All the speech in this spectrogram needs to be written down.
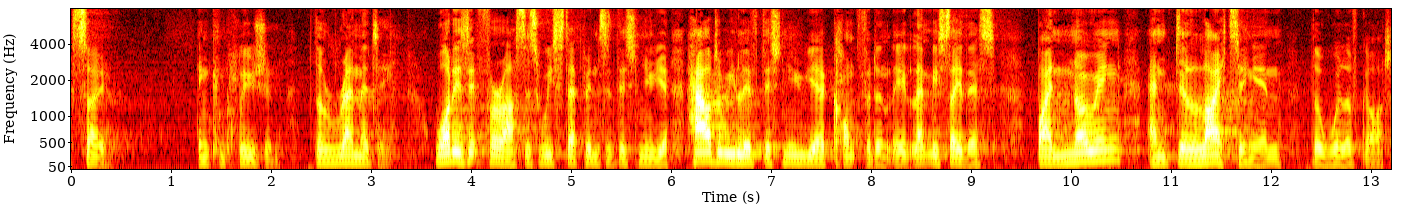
So, in conclusion, the remedy. What is it for us as we step into this new year? How do we live this new year confidently? Let me say this by knowing and delighting in the will of God.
